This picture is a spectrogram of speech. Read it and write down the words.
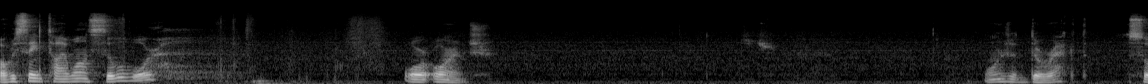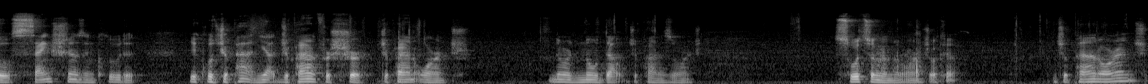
Are we saying Taiwan civil war or orange? Orange is direct, so sanctions included equals Japan. Yeah, Japan for sure. Japan orange. No, no doubt. Japan is orange. Switzerland orange. Okay. Japan orange.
